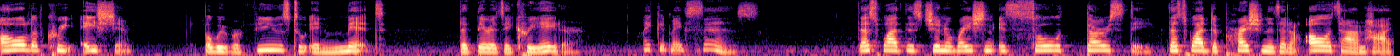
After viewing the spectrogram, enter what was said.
all of creation. But we refuse to admit that there is a creator. Make it make sense. That's why this generation is so thirsty. That's why depression is at an all time high,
